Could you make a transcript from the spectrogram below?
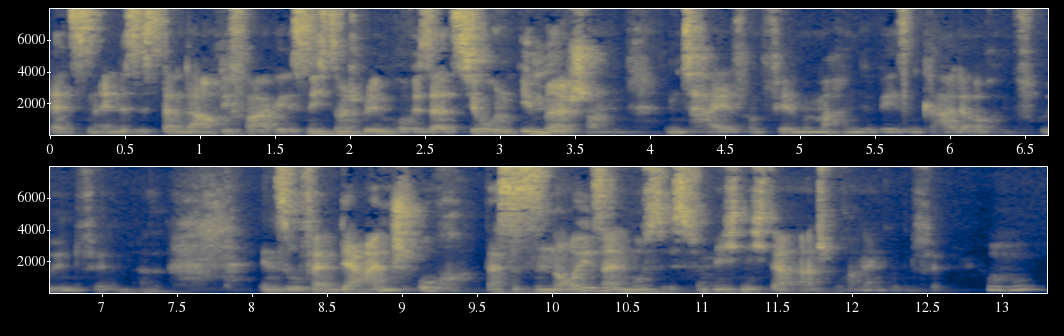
letzten Endes ist dann da auch die Frage, ist nicht zum Beispiel Improvisation immer schon ein Teil vom Filmemachen gewesen, gerade auch im frühen Film. Also insofern, der Anspruch, dass es neu sein muss, ist für mich nicht der Anspruch an einen guten Film. Mhm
